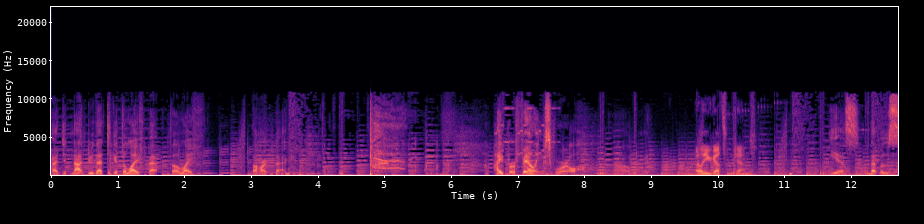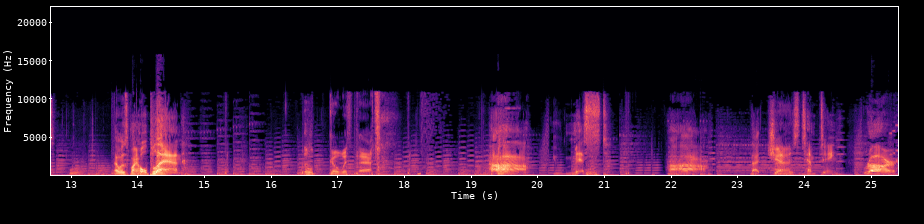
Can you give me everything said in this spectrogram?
I did not do that to get the life back. The life. The heart back. Hyper failing squirrel. Oh boy. Well, you got some gems. Yes, that was. That was my whole plan! We'll go with that. Haha! -ha! You missed! Haha! -ha! That gem Uh. is tempting. Rar!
